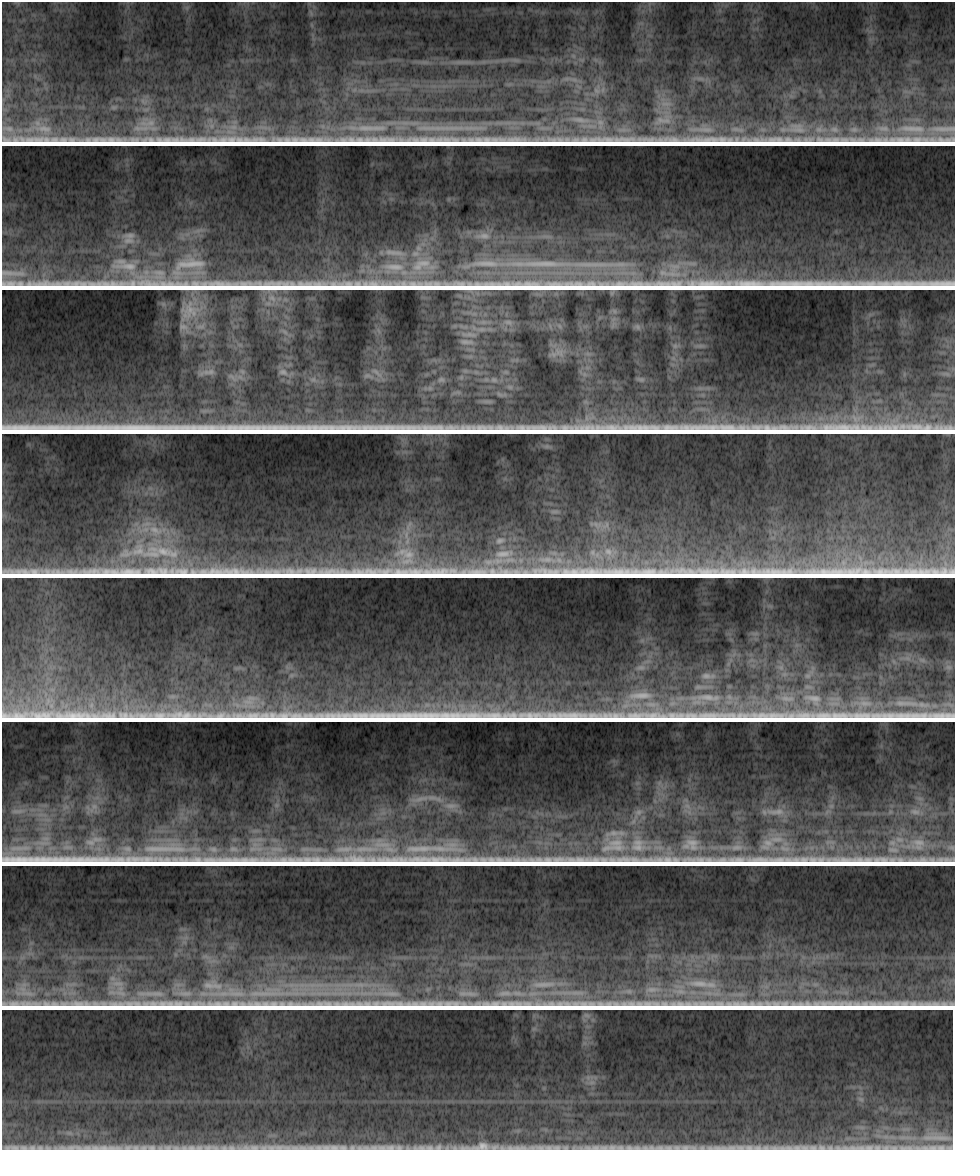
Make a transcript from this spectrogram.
Pomyśleć, trzeba coś pomyśleć, te ciuchy, ja nie wiem, jakąś szafę jeszcze czy coś, żeby te ciuchy na dół dać, pochować, a ten, No trzeba, trzeba, dobra, bo pojadę dzisiaj tam do tamtego wow, moczysz nogi jak tak. Jak się sobie. No jakby była taka szafa, no to ty, żeby na wieszaki było, żeby to pomieścić w ogóle, ty, połowę tych rzeczy to trzeba z wieszaki wyciągać, typu jakieś tam spodnie i tak dalej, bo to kurwa nie powinno na wieszaki na razie są. Dlaczego nie? Nie wiem, no bo e,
